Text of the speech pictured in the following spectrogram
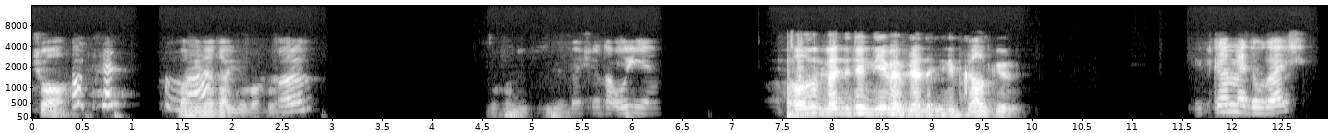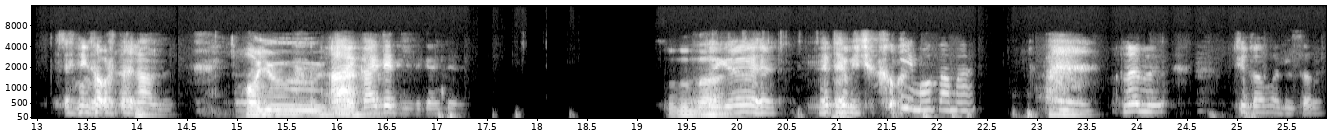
Şu an. Bak sen. Bak yine kayıyor bak. bak. Ha? Ben şurada uyuyayım. Oğlum ben de diyorum niye ben bir anda inip kalkıyorum. Yüklenmedi Ulaş. Senin orada kaldı. Hayır. Ay Ha, kaydedildi kaydedildi. sonunda. Hayır. Ne demek çıkamadı. Gideyim o zaman. Ne mi? Çıkamadı sana.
